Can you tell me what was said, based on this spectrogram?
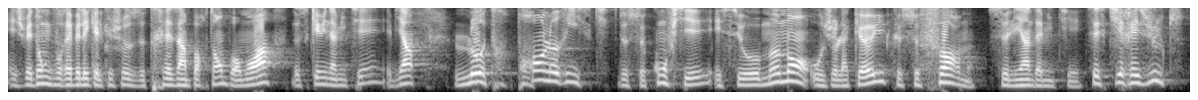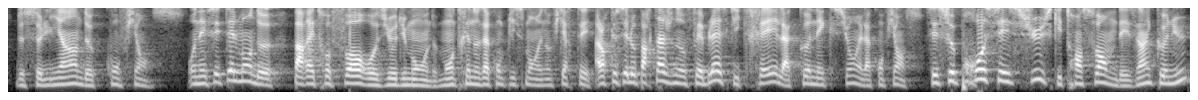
Et je vais donc vous révéler quelque chose de très important pour moi de ce qu'est une amitié. Eh bien, l'autre prend le risque de se confier et c'est au moment où je l'accueille que se forme ce lien d'amitié. C'est ce qui résulte de ce lien de confiance. On essaie tellement de paraître fort aux yeux du monde, montrer nos accomplissements et nos fiertés, alors que c'est le partage de nos faiblesses qui crée la connexion et la confiance. C'est ce processus qui transforme des inconnus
